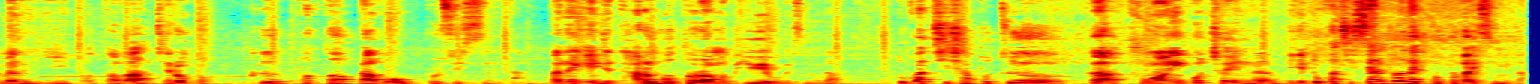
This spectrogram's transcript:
하면 이 퍼터가 제로 토크 퍼터라고 볼 수 있습니다. 만약에 이제 다른 퍼터로 한번 비교해 보겠습니다. 똑같이 샤프트가 중앙에 꽂혀 있는 이게 똑같이 센터넥 퍼터가 있습니다.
